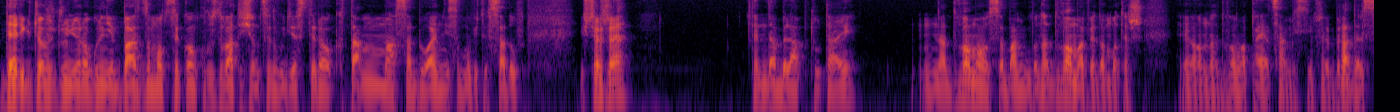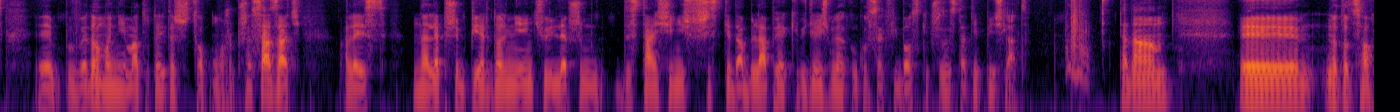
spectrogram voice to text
Derrick Jones Jr. ogólnie bardzo mocny konkurs, 2020 rok, tam masa była niesamowitych wsadów. I szczerze, ten double up tutaj nad dwoma osobami, bo nad dwoma wiadomo też, e, nad dwoma pajacami Flight Brothers, e, wiadomo nie ma tutaj też co może przesadzać, ale jest na lepszym pierdolnięciu i lepszym dystansie niż wszystkie double upy, jakie widzieliśmy na konkursach Fibowskich przez ostatnie 5 lat. Tadam! Yy, no to co?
